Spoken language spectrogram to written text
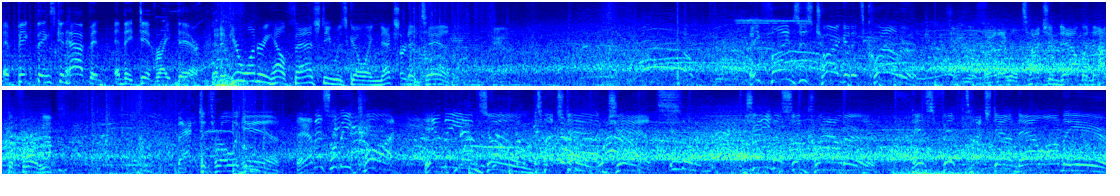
and big things can happen, and they did right there. And if you're wondering how fast he was going, next and 10. Finds his target, it's Crowder. And they will touch him down, but not before he... Back to throw again. And this will be caught in the end zone. Touchdown, Jets. Jamison Crowder. His fifth touchdown now on the year.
